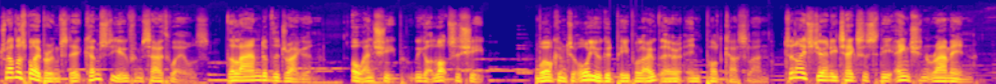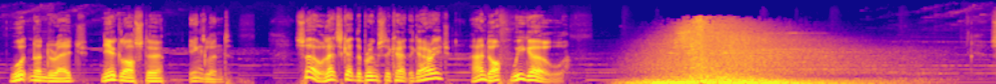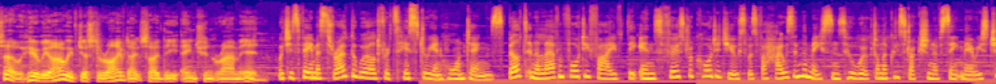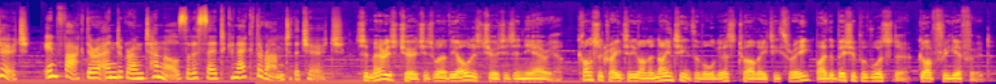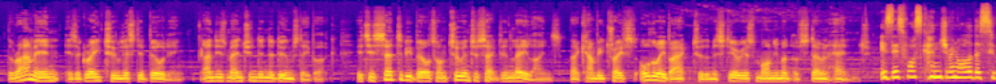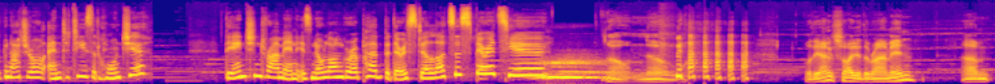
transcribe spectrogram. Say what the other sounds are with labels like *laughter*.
Travels by Broomstick comes to you from South Wales, the land of the dragon. Oh, and sheep. We got lots of sheep. Welcome to all you good people out there in podcast land. Tonight's journey takes us to the ancient Ram Inn, Wotton under Edge, near Gloucester, England. So let's get the broomstick out the garage and off we go. So here we are, we've just arrived outside the ancient Ram Inn. which is famous throughout the world for its history and hauntings. Built in 1145, the inn's first recorded use was for housing the masons who worked on the construction of St Mary's Church. In fact, there are underground tunnels that are said to connect the ram to the church. St Mary's Church is one of the oldest churches in the area, consecrated on the 19th of August 1283 by the Bishop of Worcester, Godfrey Giffard. The Ram Inn is a Grade II listed building and is mentioned in the Domesday Book. It is said to be built on two intersecting ley lines that can be traced all the way back to the mysterious monument of Stonehenge. Is this what's conjuring all of the supernatural entities that haunt you? The ancient Ram Inn is no longer a pub, but there is still lots of spirits here. Oh no. *laughs* well, the outside of the Ram Inn um,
